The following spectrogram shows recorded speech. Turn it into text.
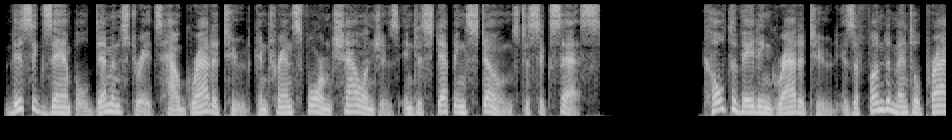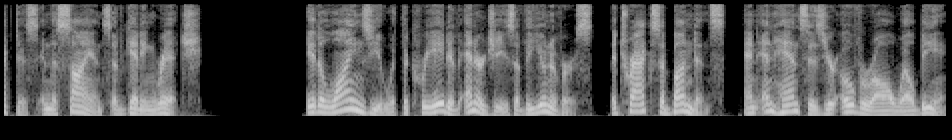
This example demonstrates how gratitude can transform challenges into stepping stones to success. Cultivating gratitude is a fundamental practice in the science of getting rich. It aligns you with the creative energies of the universe, attracts abundance, and enhances your overall well-being.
